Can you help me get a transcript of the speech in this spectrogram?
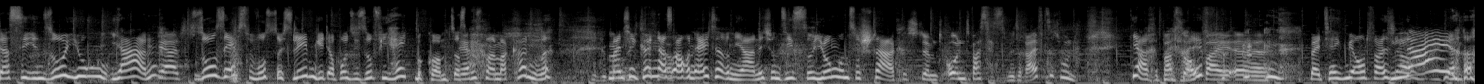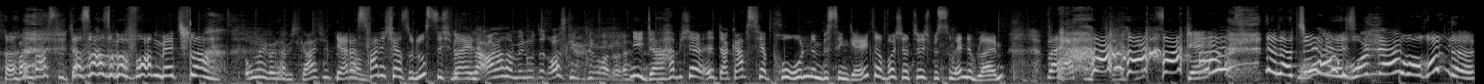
dass sie in so jungen Jahren Ja, so selbstbewusst durchs Leben geht, obwohl sie so viel Hate bekommt. Das Ja. muss man mal können. Ne? Manche können das auch in älteren Jahren nicht und sie ist so jung und so stark. Das stimmt. Und was hast du mit Ralf zu tun? Ja, Warst du auch Ralf, bei. Äh, bei Take Me Out war ich auch. Nein! Ja. wann warst du? Das war sogar vor dem Bachelor. Oh mein Gott, habe ich gar nicht Ja, das fand ich ja so lustig, Bist du weil... da auch noch eine Minute rausgegeben worden, oder? Nee, da ja, da gab es ja pro Runde ein bisschen Geld. Da wollte ich natürlich bis zum Ende bleiben. Weil, Geld? ja, natürlich. Pro Runde? Pro Runde.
